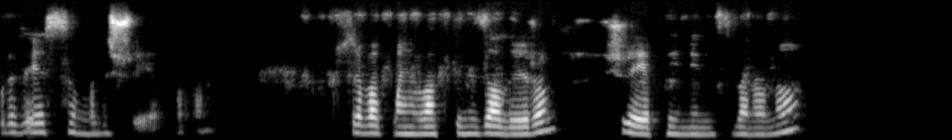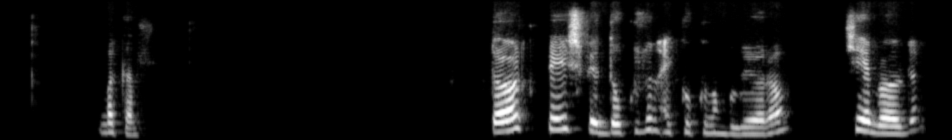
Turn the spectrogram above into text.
Buraya sığmadı. Şuraya yapalım. Kusura bakmayın vaktinizi alıyorum. Şuraya yapayım en ben onu. Bakın. 4, 5 ve 9'un ekokunu buluyorum. 2'ye böldüm.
